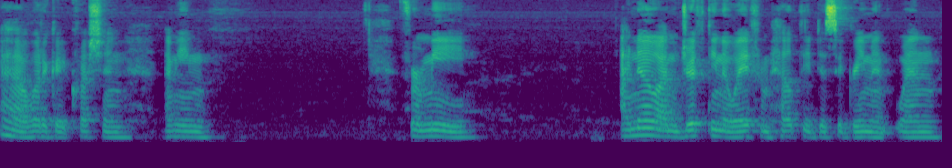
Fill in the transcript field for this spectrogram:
Oh, what a great question. I mean, for me, I know I'm drifting away from healthy disagreement when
